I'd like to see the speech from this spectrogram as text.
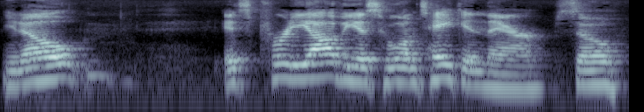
you know, it's pretty obvious who I'm taking there. So,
